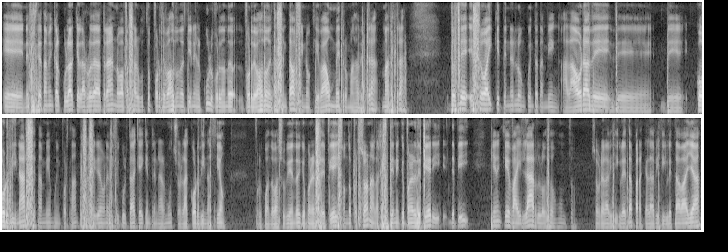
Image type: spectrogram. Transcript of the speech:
Eh, necesita también calcular que la rueda de atrás no va a pasar justo por debajo donde tiene el culo, por, donde, por debajo donde está sentado, sino que va un metro más detrás. Más detrás. Entonces, eso hay que tenerlo en cuenta también. A la hora de, de Coordinarse también es muy importante, esa sería una dificultad que hay que entrenar mucho, la coordinación, porque cuando va subiendo hay que ponerse de pie y son dos personas las que se tienen que poner de pie y, de pie tienen que bailar los dos juntos sobre la bicicleta para que la bicicleta vaya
